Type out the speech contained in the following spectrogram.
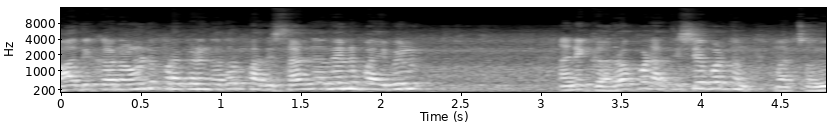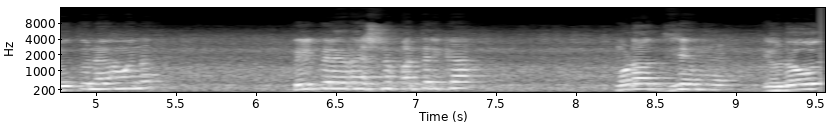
ఆది కాలం నుండి ప్రకటన కదా పదిసార్లు చదివాను బైబిల్. అని గర్వపడి అతిశయపడతాం. మరి చదువుతున్నామన్నా పిలిపిలకు రాసిన పత్రిక? మూడో అధ్యాయము ఏడో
